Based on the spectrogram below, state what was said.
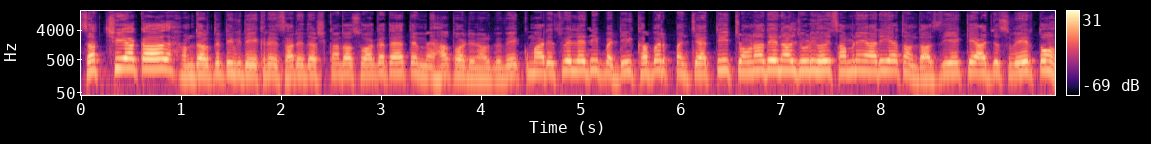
ਸਤਿ ਸ਼੍ਰੀ ਅਕਾਲ। ਹਮਦਰਦ ਟੀਵੀ ਦੇਖ ਰਹੇ ਸਾਰੇ ਦਰਸ਼ਕਾਂ ਦਾ ਸਵਾਗਤ ਹੈ ਤੇ ਮੈਂ ਹਾਂ ਤੁਹਾਡੇ ਨਾਲ ਵਿਵੇਕ ਕੁਮਾਰ। ਇਸ ਵੇਲੇ ਦੀ ਵੱਡੀ ਖਬਰ ਪੰਚਾਇਤੀ ਚੋਣਾਂ ਦੇ ਨਾਲ ਜੁੜੀ ਹੋਈ ਸਾਹਮਣੇ ਆ ਰਹੀ ਹੈ। ਤੁਹਾਨੂੰ ਦੱਸ ਦਈਏ ਕਿ ਅੱਜ ਸਵੇਰ ਤੋਂ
